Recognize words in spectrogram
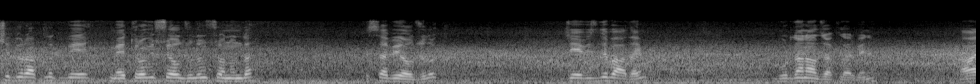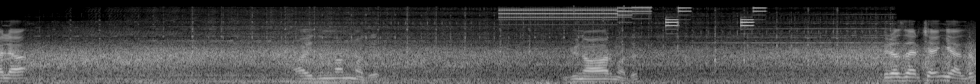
İki duraklık bir metrobüs yolculuğun sonunda kısa bir yolculuk. Cevizli Bağ'dayım. Buradan alacaklar beni. Hala aydınlanmadı. Gün ağarmadı. Biraz erken geldim.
